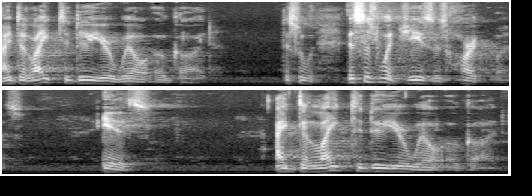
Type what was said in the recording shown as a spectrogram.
I delight to do your will, O God. This is, this is what Jesus' heart was, is. I delight to do your will, O God.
